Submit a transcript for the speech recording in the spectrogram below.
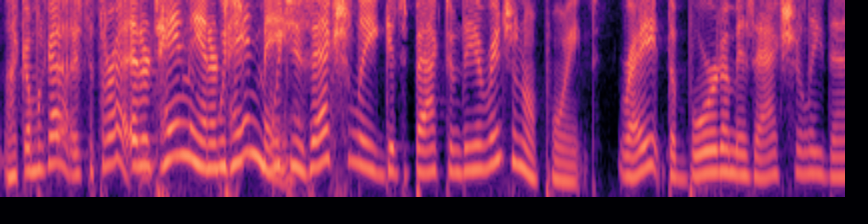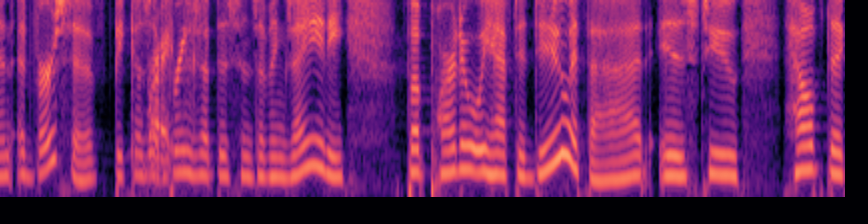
Like, oh my God, it's a threat. Entertain me, entertain which, me. Which is actually gets back to the original point, right? The boredom is actually then adversive because right. it brings up this sense of anxiety. But part of what we have to do with that is to help the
